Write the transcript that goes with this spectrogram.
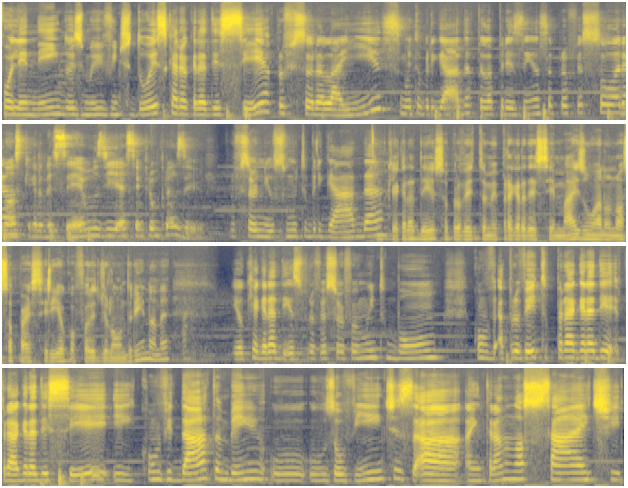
Folha Enem 2022. Quero agradecer a professora Laís. Muito obrigada pela presença, professora. Nós que agradecemos e é sempre um prazer. Professor Nilson, muito obrigada. Eu que agradeço. Aproveito também para agradecer mais um ano nossa parceria com a Folha de Londrina, né? Eu que agradeço, professor, foi muito bom. Aproveito para agrade agradecer e convidar também o, os ouvintes a, a, entrar no nosso site,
